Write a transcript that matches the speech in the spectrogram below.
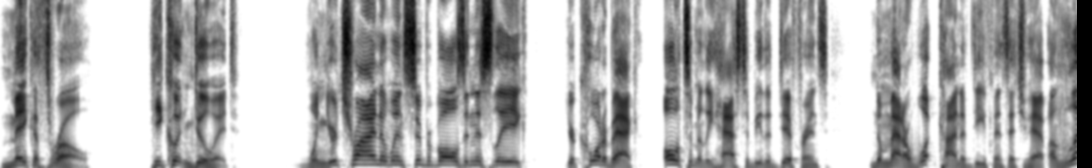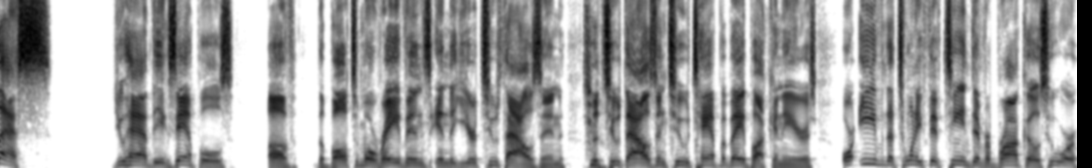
Make a throw. He couldn't do it. When you're trying to win Super Bowls in this league, your quarterback ultimately has to be the difference no matter what kind of defense that you have, unless you have the examples of the Baltimore Ravens in the year 2000, the 2002 Tampa Bay Buccaneers, or even the 2015 Denver Broncos, who were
